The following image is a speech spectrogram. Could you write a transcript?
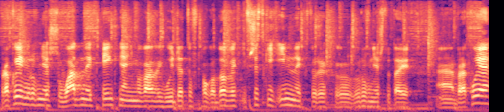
Brakuje mi również ładnych, pięknie animowanych widgetów pogodowych i wszystkich innych, których również tutaj e, brakuje.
